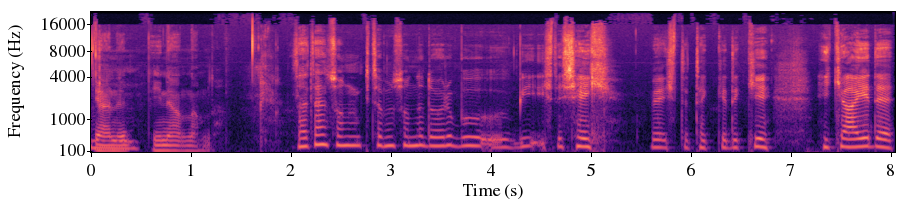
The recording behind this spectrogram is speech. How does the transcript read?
Yani hmm. dini anlamda. Zaten son kitabın sonuna doğru bu e, bir işte şey ve işte tekkedeki hikaye de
